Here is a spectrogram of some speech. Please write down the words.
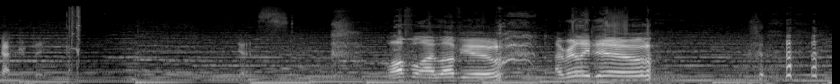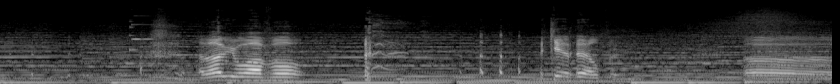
capture date? Yes. Waffle, I love you. I really do. I love you, Waffle. I can't help it. Uh.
